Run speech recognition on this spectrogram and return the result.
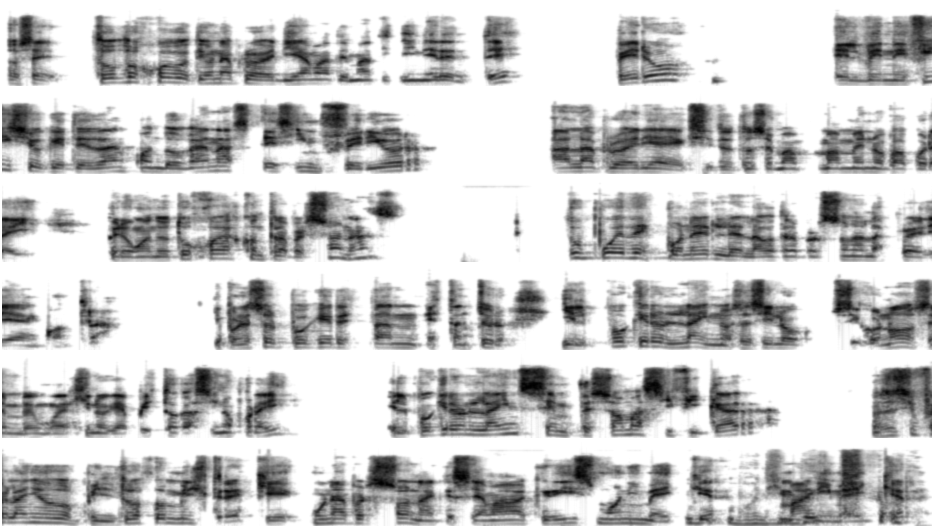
Entonces, todo juego tiene una probabilidad matemática inherente, pero el beneficio que te dan cuando ganas es inferior a la probabilidad de éxito. Entonces, más, o menos va por ahí. Pero cuando tú juegas contra personas, tú puedes ponerle a la otra persona las probabilidades en contra. Y por eso el póker es tan, es tan choro. Y el póker online, no sé si lo si conocen, me imagino que has visto casinos por ahí. El póker online se empezó a masificar no sé si fue el año 2002-2003, que una persona que se llamaba Chris Moneymaker, Moneymaker,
